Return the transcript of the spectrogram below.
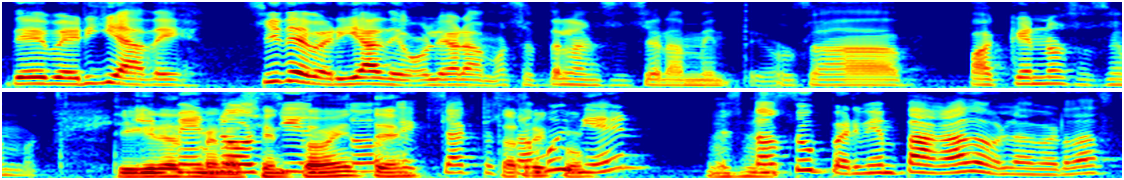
Debería de. Sí debería de golear a Mazatlán, sinceramente. O sea, ¿para qué nos hacemos? Tigres y menos 120. exacto, Está está, muy bien. Está súper bien pagado, la verdad.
